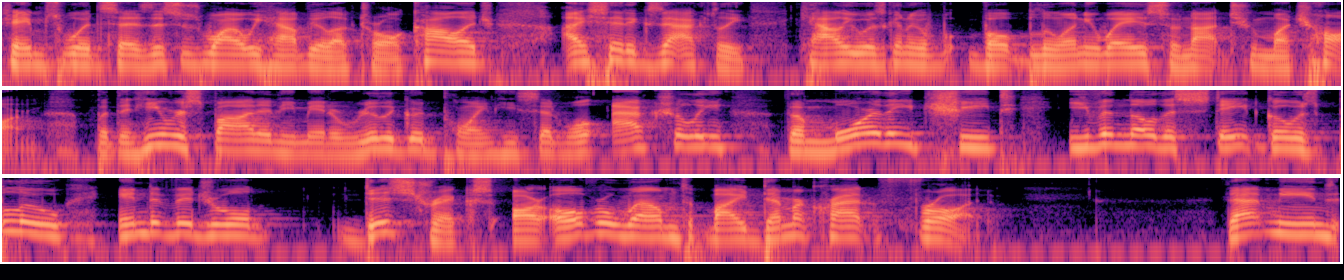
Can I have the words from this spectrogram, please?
James Woods says this is why we have the Electoral College. I said exactly. Cali was going to vote blue anyways, so not too much harm. But then he responded, he made a really good point. He said, well, actually, the more they cheat, even though the state goes blue, individual districts are overwhelmed by Democrat fraud. That means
